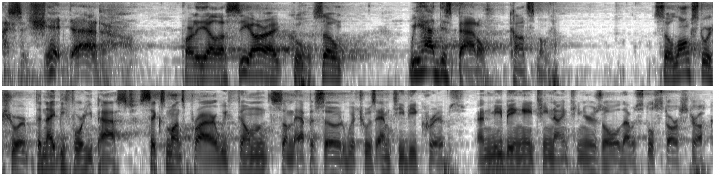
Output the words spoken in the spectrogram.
I said, Shit, Dad. Part of the LSC? All right, cool. So we had this battle constantly. So, long story short, the night before he passed, six months prior, we filmed some episode which was MTV Cribs. And me being 18, 19 years old, I was still starstruck.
